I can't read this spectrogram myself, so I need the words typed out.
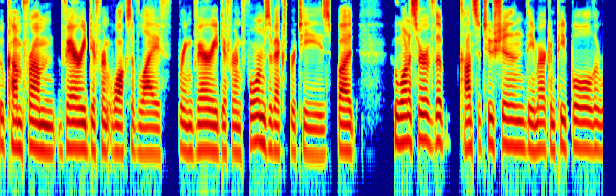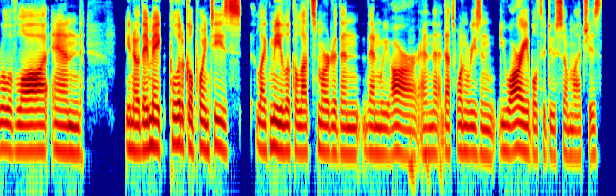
who come from very different walks of life, bring very different forms of expertise, but who want to serve the Constitution, the American people, the rule of law, and you know they make political appointees like me look a lot smarter than than we are, mm-hmm. and that, that's one reason you are able to do so much is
